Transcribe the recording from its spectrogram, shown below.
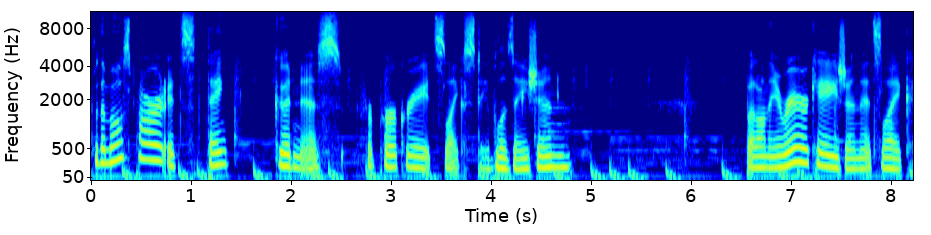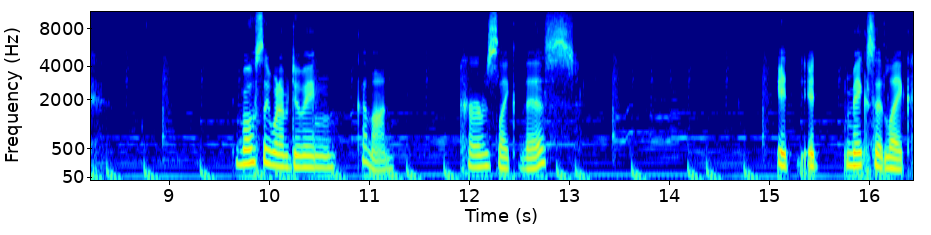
For the most part, it's thank goodness for Procreate's like stabilization but on the rare occasion, it's like mostly when I'm doing, come on, curves like this, it it makes it like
